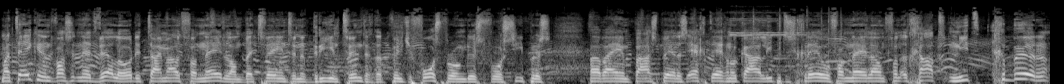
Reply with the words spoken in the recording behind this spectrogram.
Maar tekenend was het net wel hoor, de time-out van Nederland bij 22-23. Dat puntje voorsprong dus voor Cyprus. Waarbij een paar spelers echt tegen elkaar liepen te schreeuwen van Nederland. Van het gaat niet gebeuren.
